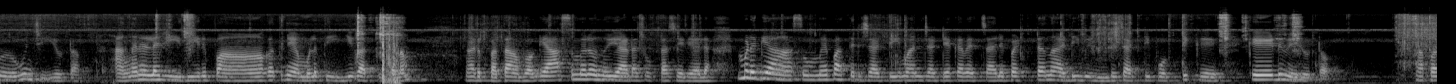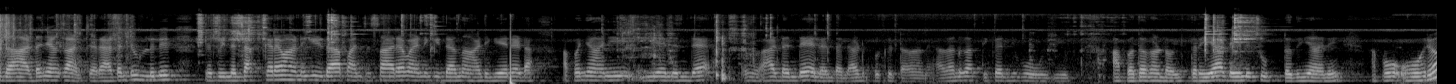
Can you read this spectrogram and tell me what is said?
വേവും ചെയ്യും കേട്ടോ അങ്ങനെയുള്ള രീതിയിൽ പാകത്തിന് നമ്മൾ തീ കത്തിക്കണം. അടുപ്പത്താകുമ്പോൾ ഗ്യാസുമ്മലൊന്നും ഈ അട ചുട്ടാൽ ശരിയല്ല നമ്മൾ ഗ്യാസുമ്മേ പത്തിരി ചട്ടി മൺചട്ടിയൊക്കെ വെച്ചാൽ പെട്ടെന്ന് അടി വിണ്ട് ചട്ടി പൊട്ടി കേട് വരും കേട്ടോ അപ്പോൾ അത് അട ഞാൻ കാണിച്ചു തരാം. അടന്റെ ഉള്ളിൽ പിന്നെ ചക്കര വേണമെങ്കിൽ ഇടാം പഞ്ചസാര വേണമെങ്കിൽ ഇടാം നാളികേര ഇടാം. അപ്പോൾ ഞാൻ ഈ ഇലന്റെ അടന്റെ ഇല ഉണ്ടല്ലോ അടുപ്പ് കിട്ടാതാണ് അതാണ് കത്തിക്കരിഞ്ഞ് പോവുകയും അപ്പോൾ അതൊക്കെ കണ്ടോ ഇത്രയും അടയിൽ ചുട്ടത് ഞാൻ അപ്പോൾ ഓരോ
